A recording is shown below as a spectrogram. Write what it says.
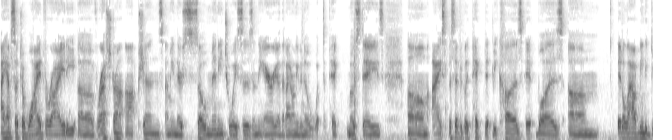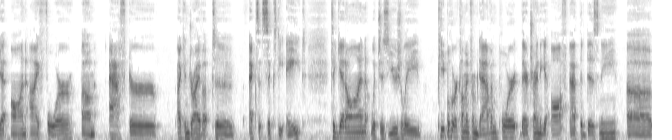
I have such a wide variety of restaurant options. I mean, there's so many choices in the area that I don't even know what to pick most days. Um, I specifically picked it because it was um, it allowed me to get on I four um, after I can drive up to exit 68 to get on, which is usually people who are coming from Davenport. They're trying to get off at the Disney, uh,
